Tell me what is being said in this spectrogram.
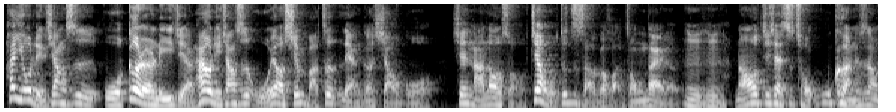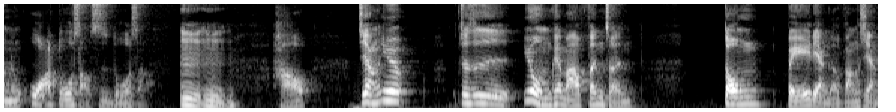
它有点像是我个人理解啊，它有点像是我要先把这两个小国先拿到手，这样我就至少有个缓冲带了。嗯嗯然后接下来是从乌克兰身上能挖多少是多少。嗯嗯好，这样因为就是因为我们可以把它分成东北两个方向。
